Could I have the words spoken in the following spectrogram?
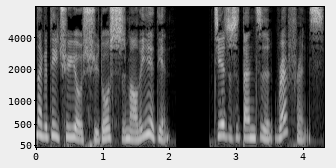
那个地区有许多时髦的夜店。接着是单字 reference，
